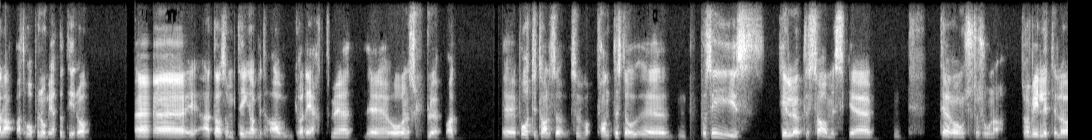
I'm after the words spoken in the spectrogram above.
eller vært åpen om i ettertid, da, eh, ettersom ting har blitt avgradert med årens årenes løp, at eh, på 80-tallet så, så fantes det eh, på si tilløp til samiske terrororganisasjoner som var villige til å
